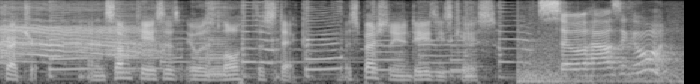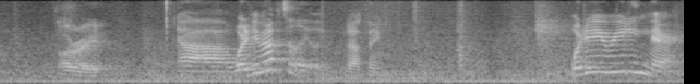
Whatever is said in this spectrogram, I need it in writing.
Stretcher, and in some cases it was loath to stick, especially in Daisy's case. So how's it going? Alright. Uh, what have you been up to lately? Nothing. What are you reading there?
